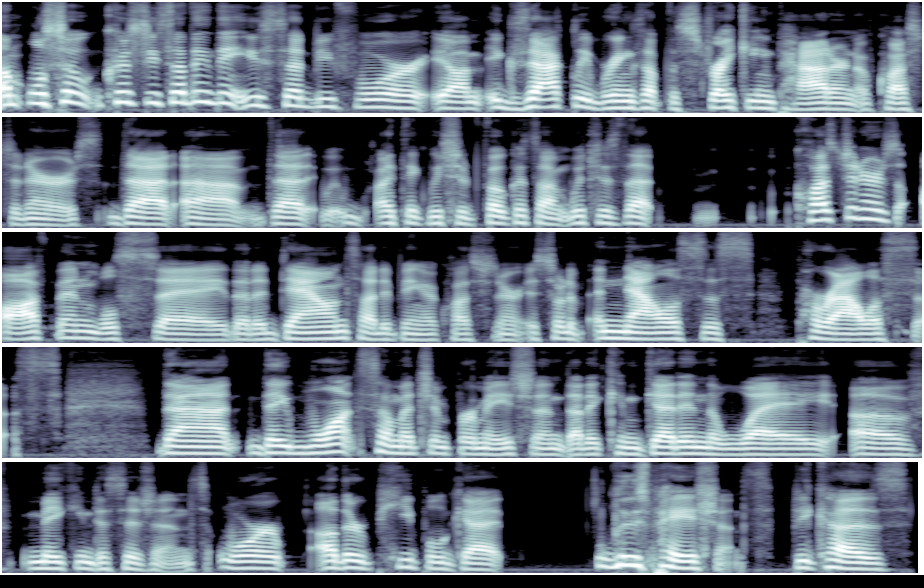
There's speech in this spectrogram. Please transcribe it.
Um, well, so Christy, something that you said before um, exactly brings up the striking pattern of questioners that um, that I think we should focus on, which is that questioners often will say that a downside of being a questioner is sort of analysis paralysis. That they want so much information that it can get in the way of making decisions, or other people get lose patience because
